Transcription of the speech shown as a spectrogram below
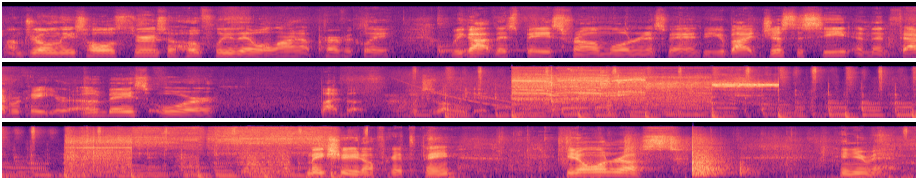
I'm drilling these holes through, so hopefully they will line up perfectly. We got this base from Wilderness Van. You can buy just a seat and then fabricate your own base or buy both, which is what we did. Make sure you don't forget to paint. You don't want rust in your van.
